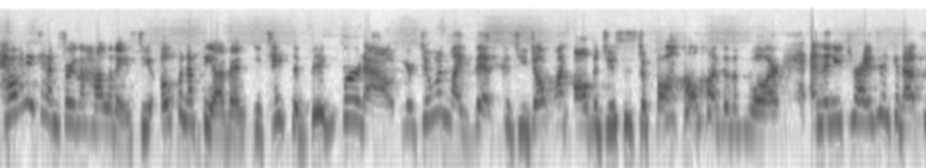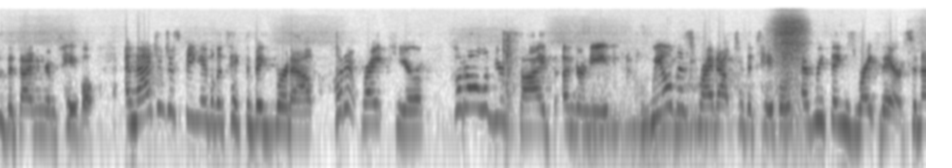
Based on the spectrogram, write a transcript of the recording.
how many times during the holidays do you open up the oven, you take the big bird out, you're doing like this because you don't want all the juices to fall onto the floor, and then you try and take it out to the dining room table? Imagine just being able to take the big bird out, put it right here, put all of your sides underneath, wheel this right out to the table, everything's right there. So now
